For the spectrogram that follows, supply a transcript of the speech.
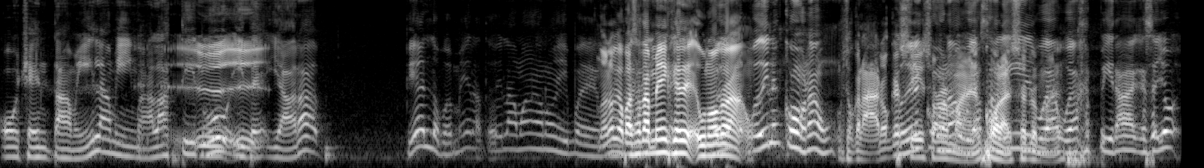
80 mil a mi mala actitud. y, te- y ahora pierdo, pues mira, te doy la mano y pues... No, lo que pasa también es que uno Puedo, puedo ir encojonado. Eso claro que Puedo sí, eso es normal. voy a Colarse salir, es voy a, normal. voy a respirar, qué sé yo.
